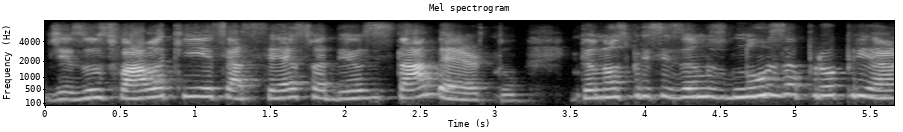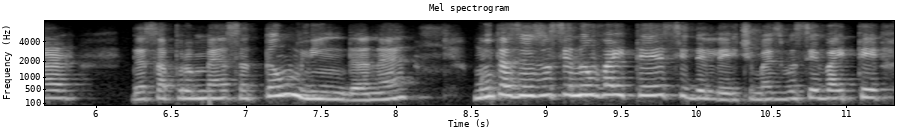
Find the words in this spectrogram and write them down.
Jesus fala que esse acesso a Deus está aberto. Então nós precisamos nos apropriar dessa promessa tão linda, né? Muitas vezes você não vai ter esse deleite, mas você vai ter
